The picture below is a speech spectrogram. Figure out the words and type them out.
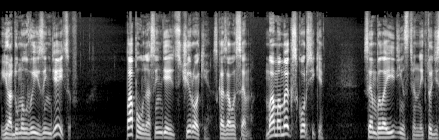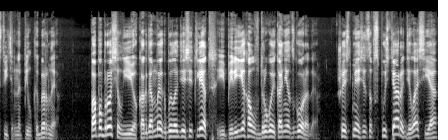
«Я думал, вы из индейцев». «Папа у нас индеец Чироки», — сказала Сэм. «Мама Мэг с Корсики». Сэм была единственной, кто действительно пил каберне. Папа бросил ее, когда Мэг было 10 лет, и переехал в другой конец города. Шесть месяцев спустя родилась я.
